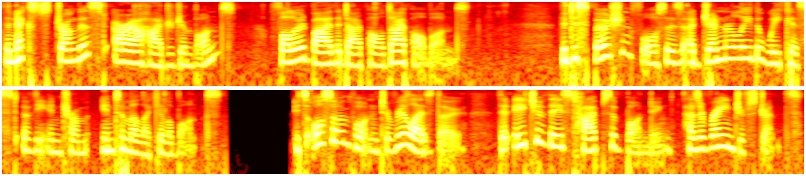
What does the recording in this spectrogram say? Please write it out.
The next strongest are our hydrogen bonds, followed by the dipole-dipole bonds. The dispersion forces are generally the weakest of the intermolecular bonds. It's also important to realize, though, that each of these types of bonding has a range of strengths,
